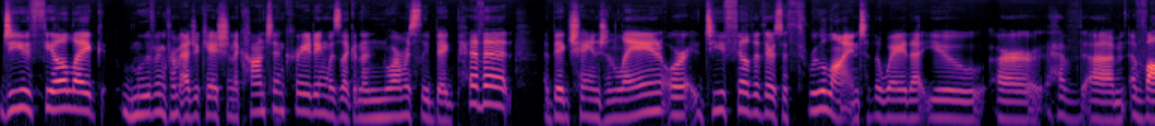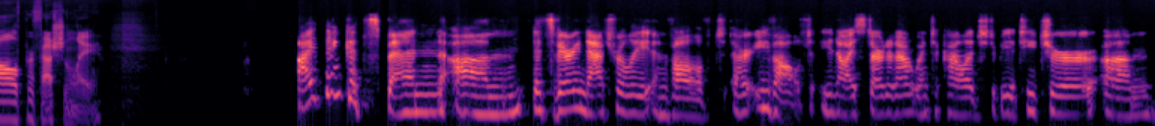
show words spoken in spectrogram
Do you feel like moving from education to content creating was like an enormously big pivot, a big change in lane, or do you feel that there's a through line to the way that you are have um, evolved professionally? I think it's been um, it's very naturally involved or evolved. You know, I started out, went to college to be a teacher. Um,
